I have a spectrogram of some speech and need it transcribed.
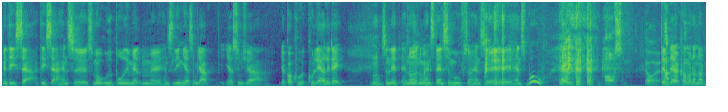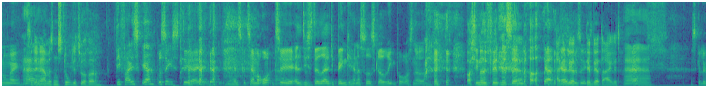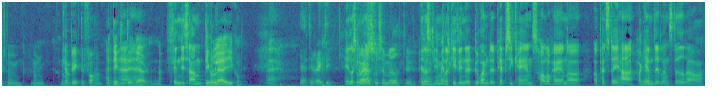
men det er især, det er især hans øh, små udbrud imellem øh, hans linjer, som jeg, jeg synes, jeg, jeg godt kunne, kunne lære lidt af. Mm. Sådan lidt, noget, nogle af hans dansemoves og hans, øh, hans woo, hey, awesome. Jo, Dem der kommer der nok nogle af. Ja, Så det er nærmest en studietur for dig. Det er faktisk, ja, præcis. Det er, øh, han skal tage mig rundt ja. til alle de steder, alle de bænke, han har siddet og skrevet rim på og sådan noget. Også lige noget i fitnesscenteret. Ja, Ej, ja, det, bliver, det bliver dejligt. Ja, ja. Jeg skal løfte nogle, nogle Kan- vægte for ham. Ej, det, Ja, det, ja. ja. Finde de samme. det kan du lære i Eko. Ja. Ja, det er rigtigt. Ellers Det skal, være, også, skulle tage med. Det. ellers, skal, jamen, ellers skal I finde det berømte Pepsi Cans, Hollow Hand og, og Pat Stay har, har Ja. gemt et eller andet sted der. Og,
